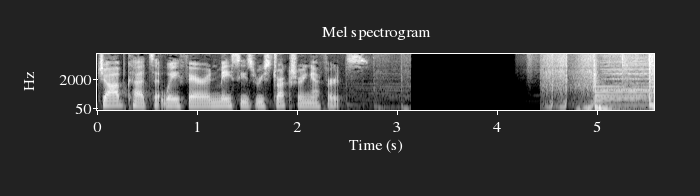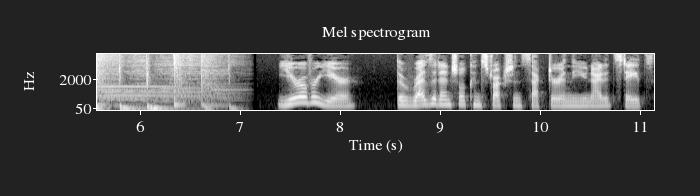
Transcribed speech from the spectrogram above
job cuts at Wayfair, and Macy's restructuring efforts. Year over year, the residential construction sector in the United States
